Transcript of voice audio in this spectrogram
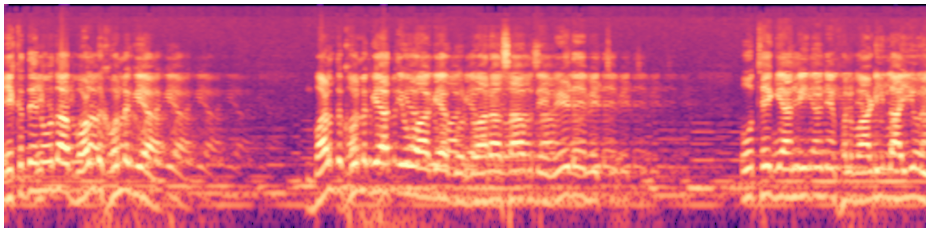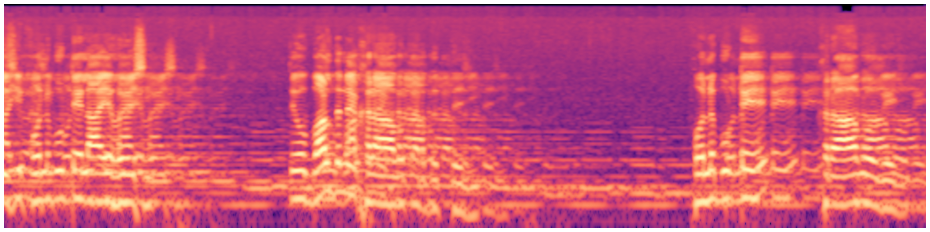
ਇੱਕ ਦਿਨ ਉਹਦਾ ਬਲਦ ਖੁੱਲ ਗਿਆ। ਬਲਦ ਖੁੱਲ ਗਿਆ ਤੇ ਉਹ ਆ ਗਿਆ ਗੁਰਦੁਆਰਾ ਸਾਹਿਬ ਦੇ ਵਿਹੜੇ ਵਿੱਚ ਉਥੇ ਗਿਆਨੀ ਜੀ ਨੇ ਫਲਵਾੜੀ ਲਾਈ ਹੋਈ ਸੀ, ਫੁੱਲ ਬੂਟੇ ਲਾਏ ਹੋਏ ਸੀ। ਤੇ ਉਹ ਬਲਦ ਨੇ ਖਰਾਬ ਕਰ ਦਿੱਤੇ ਜੀ। ਫੁੱਲ ਬੂਟੇ ਖਰਾਬ ਹੋ ਗਏ ਜੀ।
